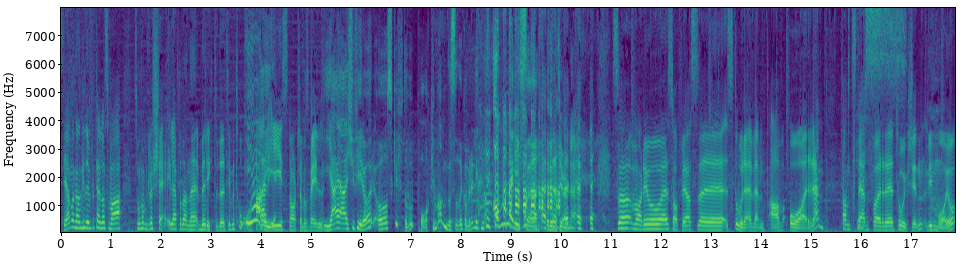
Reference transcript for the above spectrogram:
Stian. Kan ikke du fortelle oss hva som kommer til å skje i løpet av denne beryktede time to Ja, her i Snart som på spill? Jeg er 24 år og skuffet over Pokémon, så det kommer en liten anmeldelse rundt hjørnet. Så var det jo eh, Sofias eh, store event av året. Fant sted Yes. for eh, to uker siden. Vi må jo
